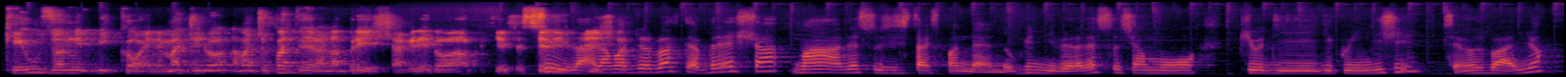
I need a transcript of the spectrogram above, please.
che usano il bitcoin? Immagino la maggior parte saranno a Brescia, credo, no? Perché se sì, la, la, maggior parte è a Brescia, ma adesso si sta espandendo, quindi per adesso siamo più di, di 15, se non sbaglio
